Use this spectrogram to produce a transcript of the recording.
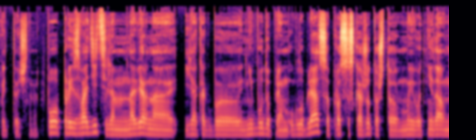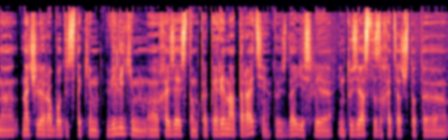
быть точными. По производителям, наверное, я как бы не буду прям углубляться, просто скажу то, что мы вот недавно начали работать с таким великим э, хозяйством, как Рената Рати, то есть, да, если энтузиасты захотят что-то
